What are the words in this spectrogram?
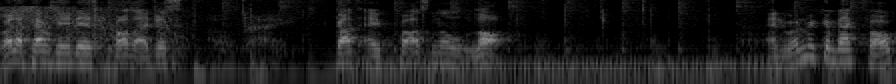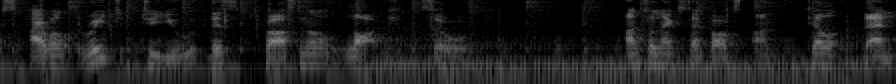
Well, apparently it is because I just got a personal log. And when we come back, folks, I will read to you this personal log. So, until next time, folks, until then.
